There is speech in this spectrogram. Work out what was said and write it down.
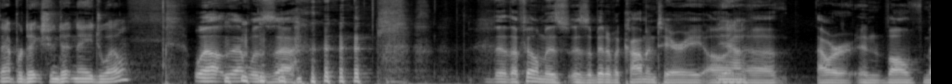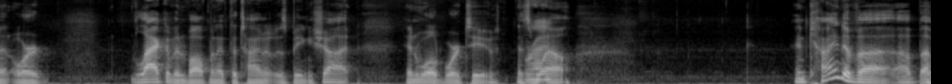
That prediction didn't age well. Well, that was uh, the the film is is a bit of a commentary on Yeah. uh, our involvement or lack of involvement at the time it was being shot in World War II as Right. well, and kind of a a, a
